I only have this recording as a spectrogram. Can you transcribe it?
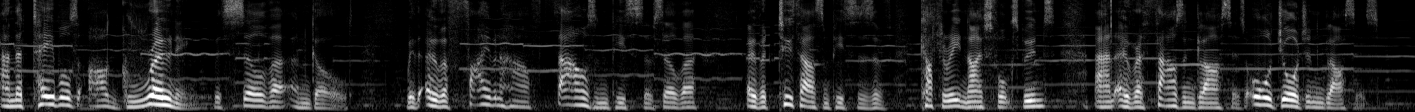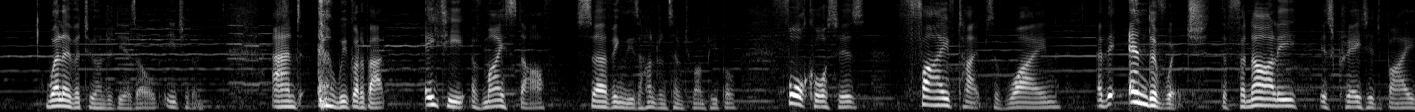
and the tables are groaning with silver and gold, with over 5,500 pieces of silver, over 2,000 pieces of cutlery, knives, forks, spoons, and over 1,000 glasses, all Georgian glasses, well over 200 years old, each of them. And we've got about 80 of my staff serving these 171 people, four courses, five types of wine, at the end of which the finale is created by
